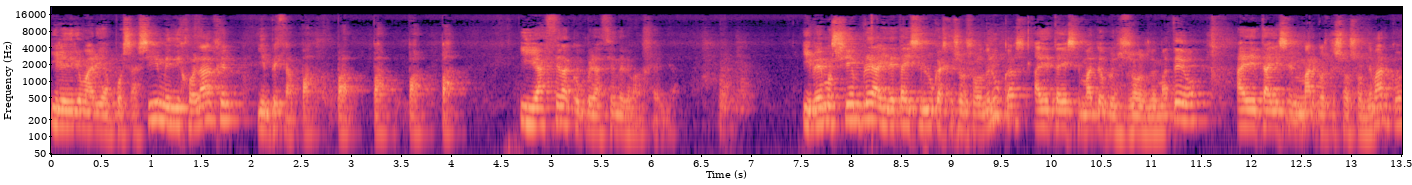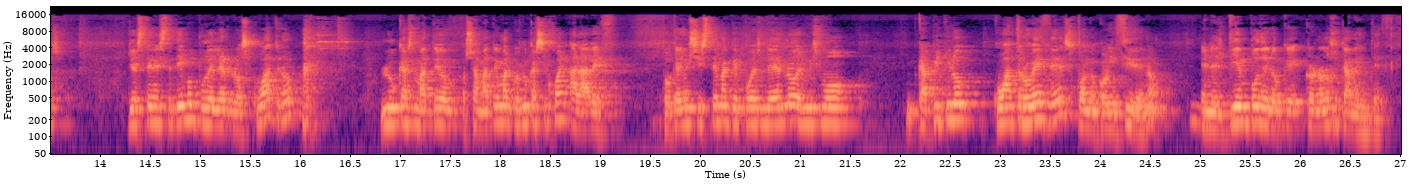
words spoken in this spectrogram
Y le digo María, pues así me dijo el ángel y empieza pa, pa, pa, pa, pa. Y hace la compilación del Evangelio. Y vemos siempre, hay detalles en Lucas que son solo de Lucas, hay detalles en Mateo que son solo de Mateo, hay detalles en Marcos que solo son de Marcos. Yo este, en este tiempo pude leer los cuatro, Lucas, Mateo, o sea, Mateo, Marcos, Lucas y Juan a la vez. Porque hay un sistema que puedes leerlo el mismo capítulo cuatro veces cuando coincide, ¿no? En el tiempo de lo que cronológicamente.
